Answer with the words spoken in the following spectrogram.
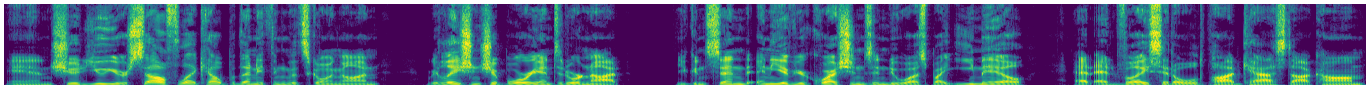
And should you yourself like help with anything that's going on, relationship oriented or not, you can send any of your questions into us by email at advice at oldpodcast.com.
